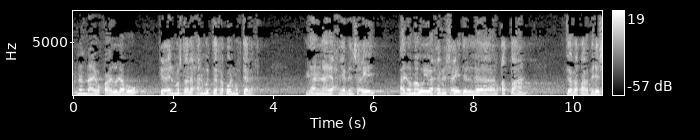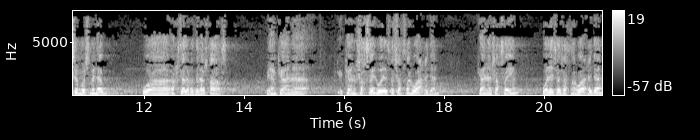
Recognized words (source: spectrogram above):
مما يقال له في المصطلح المتفق والمفترق. لأن يحيى بن سعيد الأموي ويحيى بن سعيد القطان. اتفقا في الاسم واسم الأب واختلفت الأشخاص بأن كان كان شخصين وليس شخصا واحدا. كان شخصين وليس شخصا واحدا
